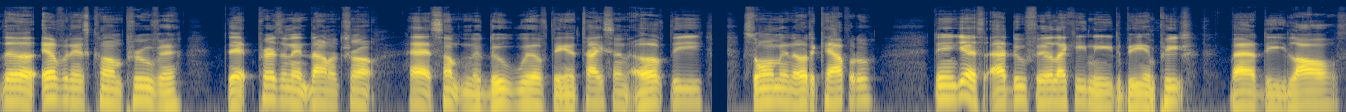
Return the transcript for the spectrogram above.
the evidence come proving that President Donald Trump had something to do with the enticing of the storming of the Capitol, then yes, I do feel like he need to be impeached by the laws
